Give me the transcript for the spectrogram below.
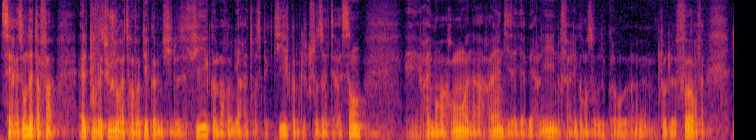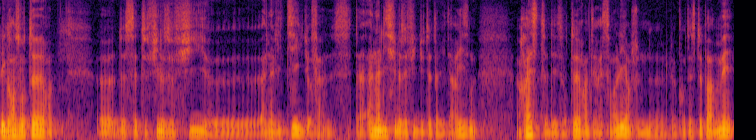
ses raisons d'être. Enfin, elle pouvait toujours être invoquée comme une philosophie, comme un regard rétrospectif, comme quelque chose d'intéressant. Raymond Aron, Anna Arendt, Isaiah Berlin, enfin les grands euh, Claude Lefort, enfin les grands auteurs de cette philosophie analytique, enfin cette analyse philosophique du totalitarisme, restent des auteurs intéressants à lire, je ne le conteste pas. Mais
